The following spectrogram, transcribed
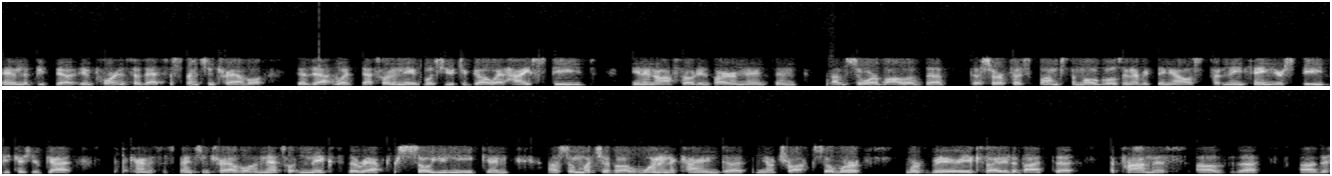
And the, the importance of that suspension travel is that what that's what enables you to go at high speeds in an off-road environment and absorb all of the the surface bumps, the moguls, and everything else, but maintain your speed because you've got that kind of suspension travel, and that's what makes the Raptor so unique and uh, so much of a one in a kind, uh, you know, truck. So we're we're very excited about the the promise of the uh, this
